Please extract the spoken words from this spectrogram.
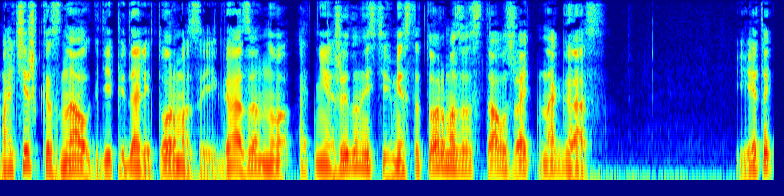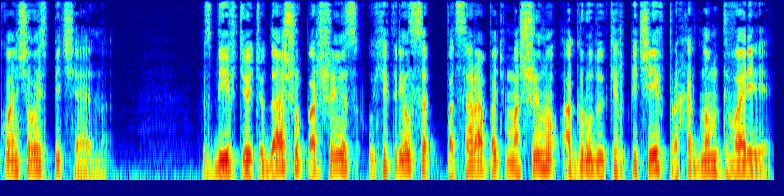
Мальчишка знал, где педали тормоза и газа, но от неожиданности вместо тормоза стал жать на газ. И это кончилось печально. Сбив тетю Дашу, паршивец ухитрился поцарапать машину о груду кирпичей в проходном дворе,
